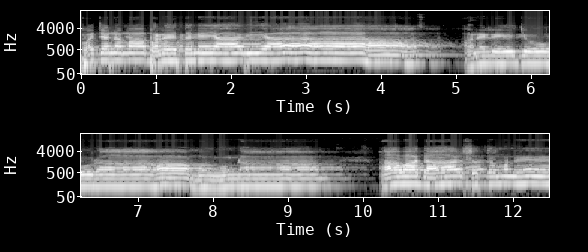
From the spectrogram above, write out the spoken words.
ભજનમાં ભલે તમે આવ્યા અને લેજો રામનું નામ. આવા દાસ તમને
